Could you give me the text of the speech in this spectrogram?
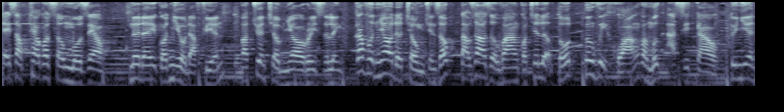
chạy dọc theo con sông Moselle. Nơi đây có nhiều đá phiến và chuyên trồng nho Riesling. Các vườn nho được trồng trên dốc tạo ra rượu vang có chất lượng tốt, hương vị khoáng và mức axit cao. Tuy nhiên,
